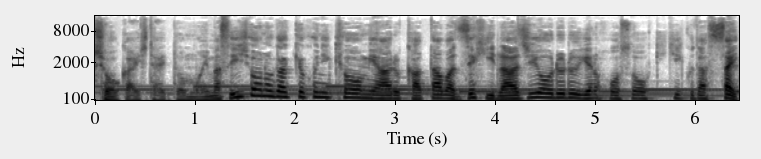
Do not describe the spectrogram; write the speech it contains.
紹介したいと思います以上の楽曲に興味ある方はぜひラジオルルイエの放送をお聴きください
